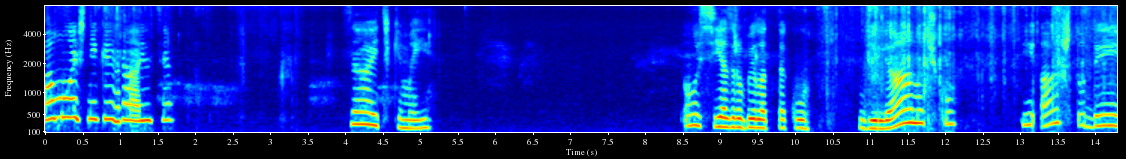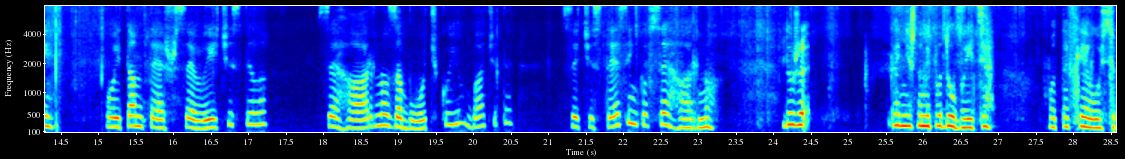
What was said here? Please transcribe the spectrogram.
Помощники граються. Зайчики мої. Ось я зробила таку діляночку і аж туди. Ой, там теж все вичистила. Все гарно, за бочкою, бачите? Все чистесенько, все гарно. Дуже, звісно, не подобається. Отаке ось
